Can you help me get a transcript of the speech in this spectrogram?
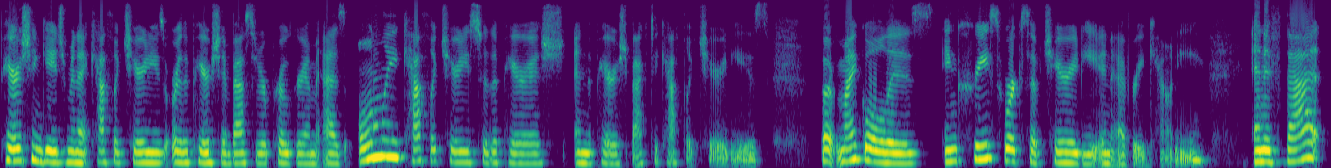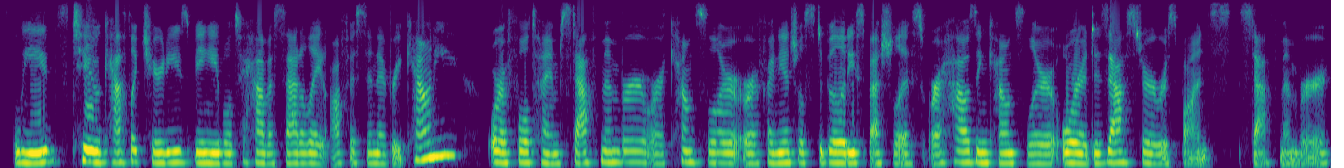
parish engagement at Catholic Charities or the Parish Ambassador Program as only Catholic Charities to the parish and the parish back to Catholic Charities. But my goal is increase works of charity in every county. And if that leads to Catholic Charities being able to have a satellite office in every county or a full time staff member, or a counselor, or a financial stability specialist, or a housing counselor, or a disaster response staff member,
